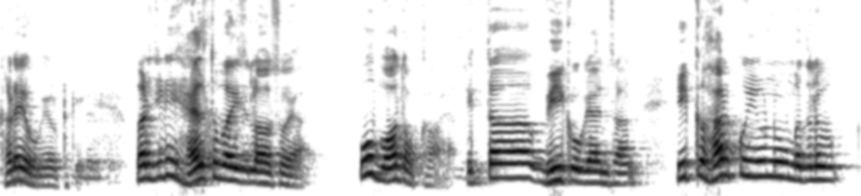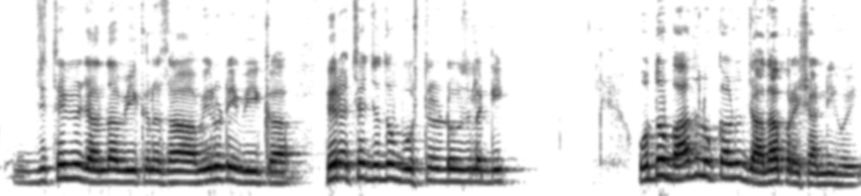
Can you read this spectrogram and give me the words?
ਖੜੇ ਹੋ ਗਏ ਉੱਠ ਕੇ। ਪਰ ਜਿਹੜੀ ਹੈਲਥ ਵਾਈਜ਼ ਲਾਸ ਹੋਇਆ ਉਹ ਬਹੁਤ ਔਖਾ ਹੋਇਆ। ਇੱਕ ਤਾਂ ਵੀਕ ਹੋ ਗਿਆ ਇਨਸਾਨ। ਇੱਕ ਹਰ ਕੋਈ ਉਹਨੂੰ ਮਤਲਬ ਜਿੱਥੇ ਵੀ ਉਹ ਜਾਂਦਾ ਵੀਕਨੈਸ ਆ ਇਮਿਊਨਿਟੀ ਵੀਕ ਆ ਫਿਰ ਅੱਛਾ ਜਦੋਂ ਬੂਸਟਰ ਡੋਜ਼ ਲੱਗੀ ਉਦੋਂ ਬਾਅਦ ਲੋਕਾਂ ਨੂੰ ਜ਼ਿਆਦਾ ਪਰੇਸ਼ਾਨੀ ਹੋਈ।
